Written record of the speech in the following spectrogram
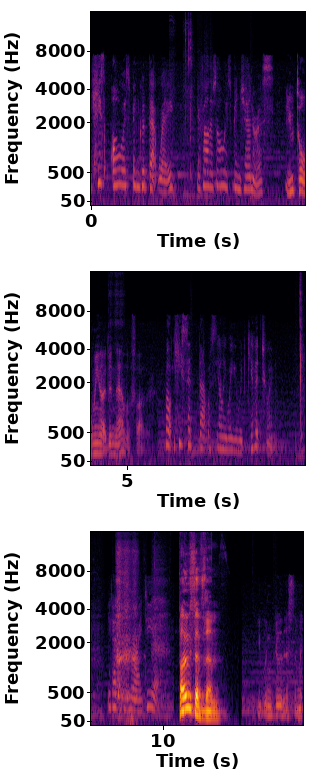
He's always been good that way. Your father's always been generous. You told me I didn't have a father. Well, he said that was the only way you would give it to him. It had to be your idea. both of them. You wouldn't do this to me.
